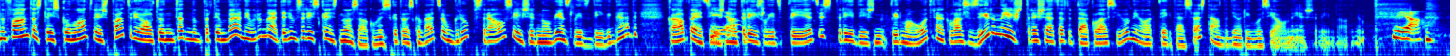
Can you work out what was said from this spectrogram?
nu, fantastiski un latviešu patrioti. Un tad nu, par tiem bērniem runājot, tad jums arī skaisti nosaukumi. Es skatos, ka vecuma grupas rausīši ir no 1 līdz 2 gadi, kāpēcīši no 3 līdz 5, sprīdīši 1, 2 klasa zirnīši, 3, 4 klasa juniori, 5, 6 un tad jau arī būs jaunieši arī vēl. Ja. Jā.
